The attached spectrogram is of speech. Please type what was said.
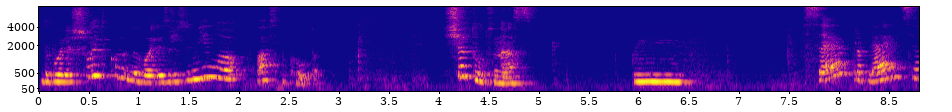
доволі швидко, доволі зрозуміло, класно, круто. Що тут у нас? Все трапляється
